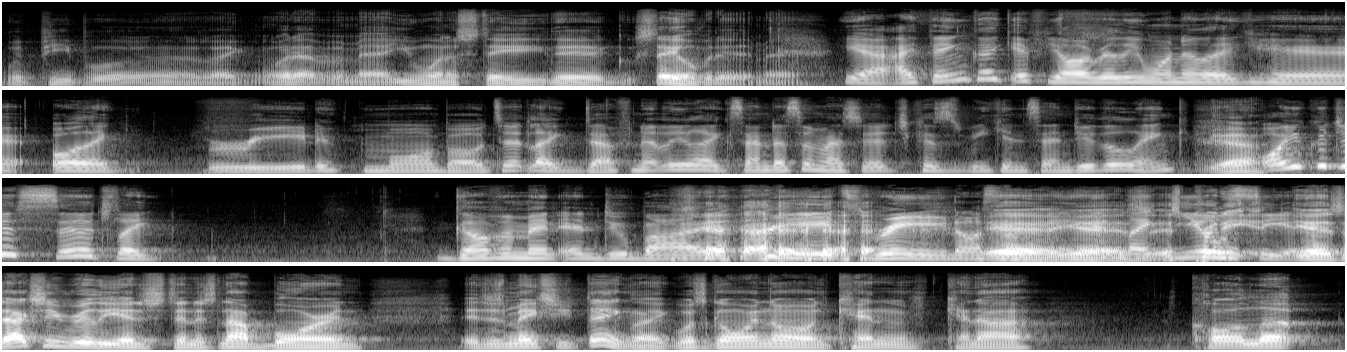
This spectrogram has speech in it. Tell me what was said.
with people. Like whatever, man. You want to stay there, stay over there, man. Yeah, I think like if y'all really want to like hear or like read more about it, like definitely like send us a message because we can send you the link. Yeah. Or you could just search like government in Dubai creates rain or something. Yeah, yeah. And, It's, like it's you'll pretty. see it. Yeah, it's actually really interesting. It's not boring. It just makes you think, like, what's going on? Can can I call up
